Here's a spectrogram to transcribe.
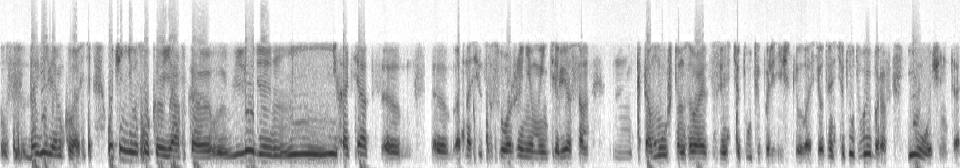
с доверием к власти. Очень невысокая явка. Люди не хотят э, э, относиться с уважением и интересом к тому, что называется институты политической власти. Вот институт выборов не очень-то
